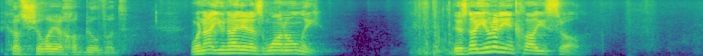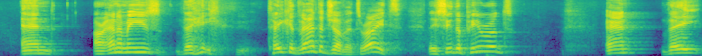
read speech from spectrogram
Because shaloyechot bilvad. We're not united as one only. There's no unity in Klal Yisrael. And our enemies, they take advantage of it, right? They see the period and they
